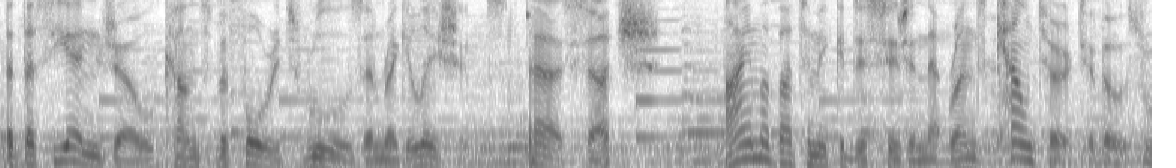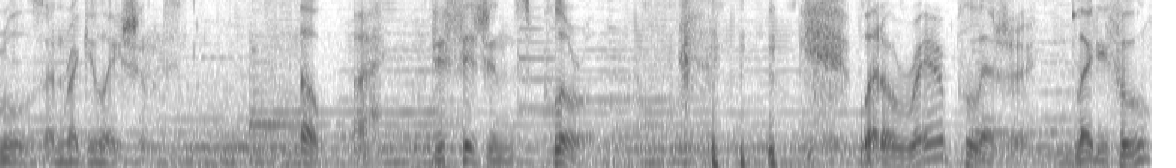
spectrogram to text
that the Xianzhou comes before its rules and regulations. As such, I am about to make a decision that runs counter to those rules and regulations. Oh, uh, decisions plural. what a rare pleasure. Lady Fu,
